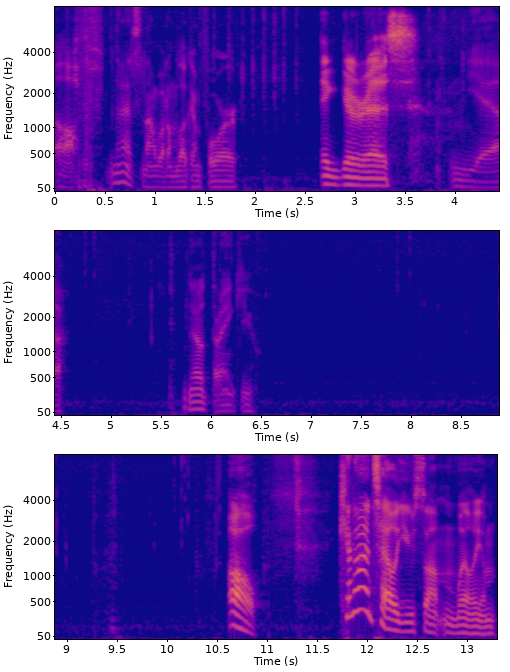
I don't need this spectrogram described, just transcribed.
Oh, that's not what I'm looking for. Igorous. Yeah. No, thank you. Oh, can I tell you something, William?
